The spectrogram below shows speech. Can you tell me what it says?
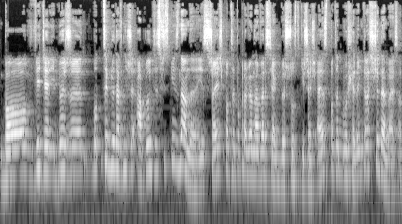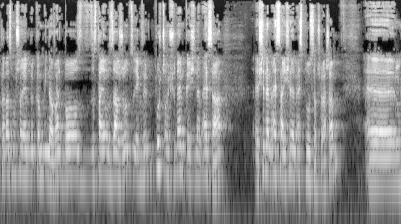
bo wiedzieliby, że bo cykl wydawniczy Apple jest wszystkim znany. Jest 6, potem poprawiona wersja jakby 6 6S, potem było 7 i teraz 7S, a teraz muszą jakby kombinować, bo dostają zarzut, jak wypuszczą 7 i 7S, 7S i 7S Plusa, przepraszam, yy,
